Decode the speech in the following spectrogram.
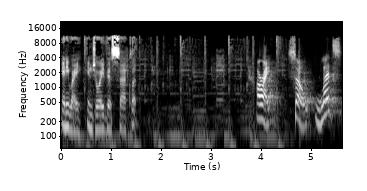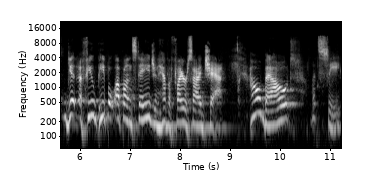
Anyway, enjoy this uh, clip. All right, so let's get a few people up on stage and have a fireside chat. How about, let's see,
